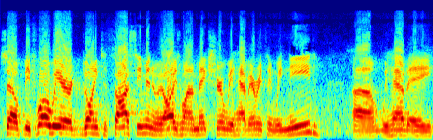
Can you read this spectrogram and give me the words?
So before we are going to thaw semen, we always want to make sure we have everything we need. Uh, we have a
